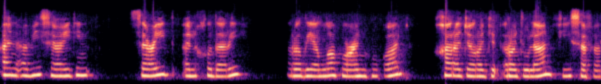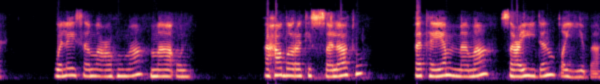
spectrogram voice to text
عن أبي سعيد سعيد الخدري رضي الله عنه قال خرج رجلان في سفر وليس معهما ماء. فحضرت الصلاة فتيمما صعيدا طيبا.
